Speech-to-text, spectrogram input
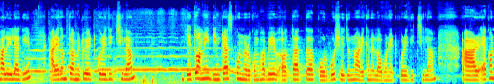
ভালোই লাগে। আর এখন টমেটো এড করে দিচ্ছিলাম। যেহেতু আমি ডিমটা আজকে অন্যরকমভাবে অর্থাৎ করব সেজন্য আর এখানে লবণ অ্যাড করে দিচ্ছিলাম। আর এখন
